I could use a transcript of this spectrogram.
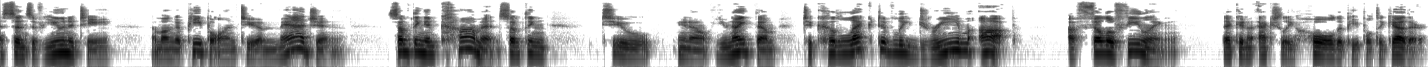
a sense of unity among a people and to imagine something in common, something to, you know, unite them, to collectively dream up a fellow feeling that can actually hold a people together,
